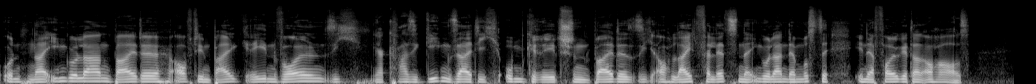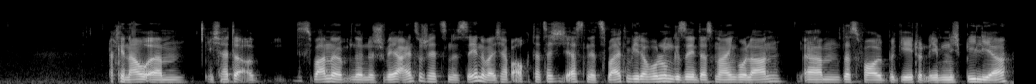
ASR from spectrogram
und Nainggolan beide auf den Ball gehen wollen, sich ja quasi gegenseitig umgrätschen, beide sich auch leicht verletzen. Nainggolan, der musste in der Folge dann auch raus. Genau, ähm, ich hatte, das war eine, eine schwer einzuschätzende Szene, weil ich habe auch tatsächlich erst in der zweiten Wiederholung gesehen, dass Nainggolan ähm, das Foul begeht und eben nicht Bilja.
